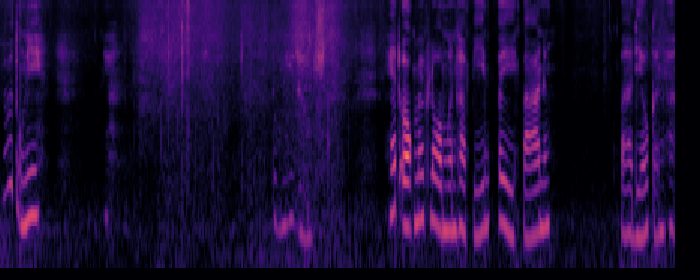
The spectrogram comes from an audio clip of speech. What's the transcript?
แล้วตรงนี้ ตรงนี้เริ่มเฮ็ดออกไม่พร้อมกันค่ะ ปีนเอ้ยปลาหนึ่งปลาเดียวกันค่ะ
